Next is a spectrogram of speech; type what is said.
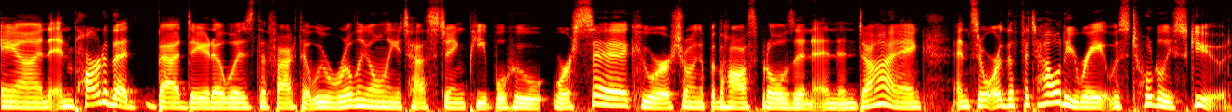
and and part of that bad data was the fact that we were really only testing people who were sick, who were showing up at the hospitals and, and, and dying. And so or the fatality rate was totally skewed.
